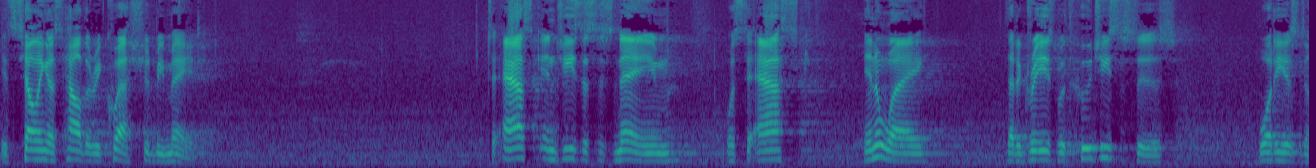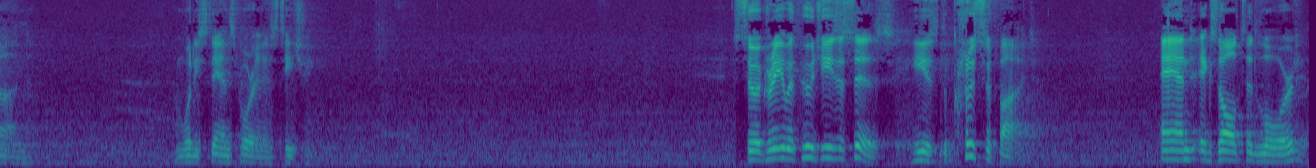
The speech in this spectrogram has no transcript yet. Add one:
It's telling us how the request should be made. To ask in Jesus' name was to ask in a way that agrees with who Jesus is, what he has done, and what he stands for in his teaching. to agree with who Jesus is. He is the crucified and exalted Lord,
